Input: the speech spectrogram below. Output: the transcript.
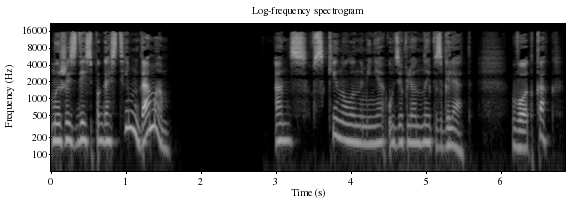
Мы же здесь погостим, да, мам? Анс вскинула на меня удивленный взгляд. Вот как?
